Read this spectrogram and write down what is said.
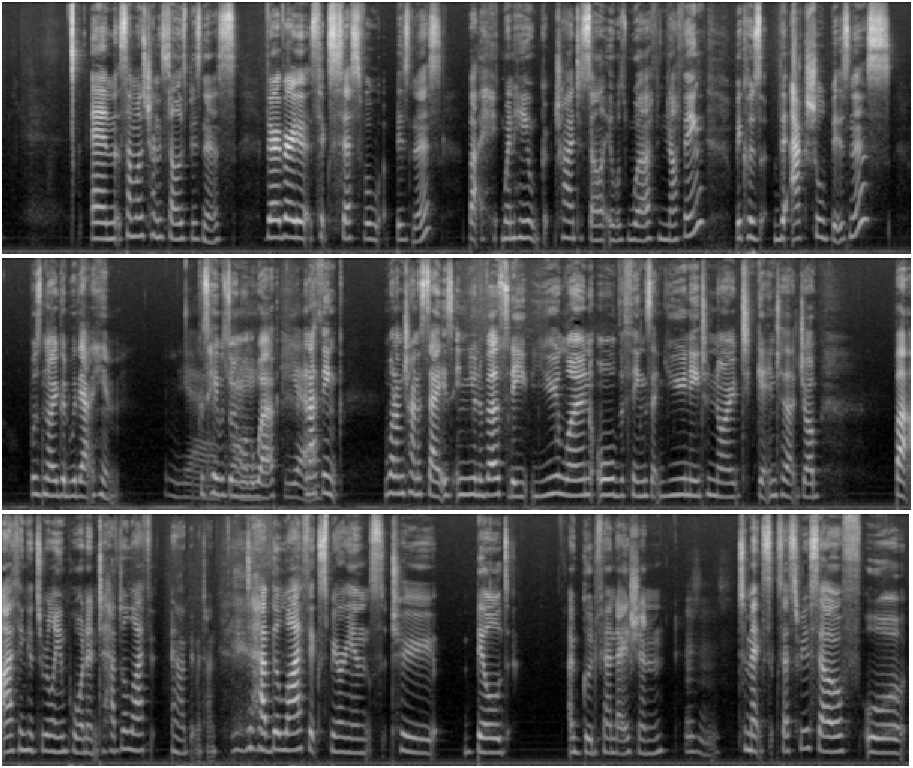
and someone was trying to sell his business, very very successful business, but when he tried to sell it, it was worth nothing because the actual business was no good without him Yeah, because he was doing all the work. Yeah, And I think what I'm trying to say is in university, you learn all the things that you need to know to get into that job. But I think it's really important to have the life, oh, I bit my tongue, to have the life experience to build a good foundation Mhm. to make success for yourself or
